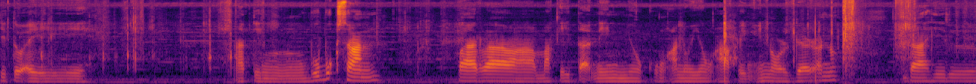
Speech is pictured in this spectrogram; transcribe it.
ito ay ating bubuksan para makita ninyo kung ano yung aking in-order. Ano? Dahil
